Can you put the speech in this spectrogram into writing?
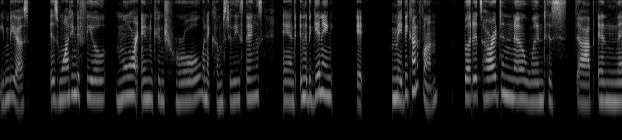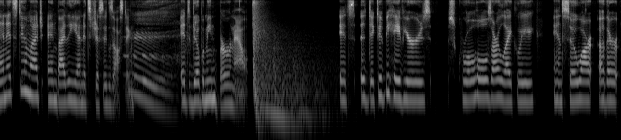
even be us, is wanting to feel more in control when it comes to these things. And in the beginning, it may be kind of fun, but it's hard to know when to stop. And then it's too much. And by the end, it's just exhausting. Hmm. it's dopamine burnout. It's addictive behaviors, scroll holes are likely, and so are other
